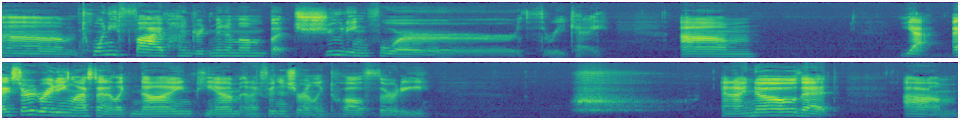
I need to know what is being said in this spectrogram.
Um, 2,500 minimum, but shooting for 3K. Um, yeah, I started writing last night at like 9 p.m. and I finished around like 12:30. And I know that um,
